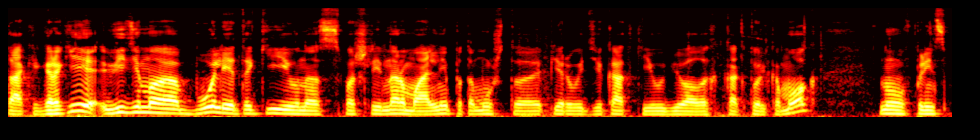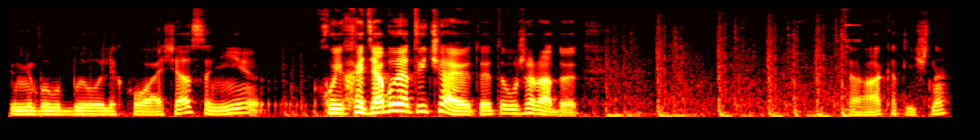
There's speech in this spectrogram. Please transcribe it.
Так, игроки, видимо, более такие у нас пошли нормальные, потому что первые две катки я убивал их как только мог. Ну, в принципе, мне было, было легко. А сейчас они хотя бы отвечают, это уже радует. Так, отлично.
